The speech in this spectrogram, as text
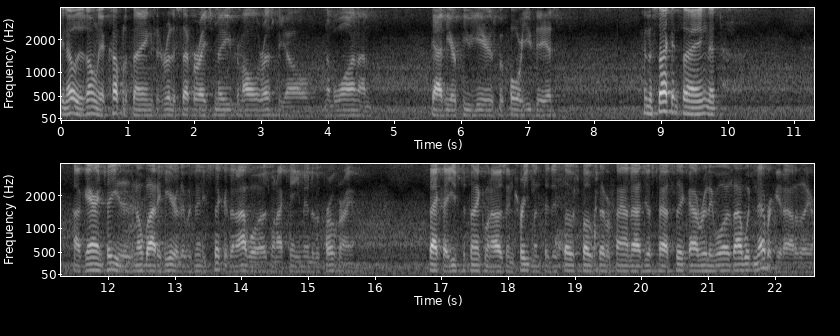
you know, there's only a couple of things that really separates me from all the rest of y'all. Number one, I'm got here a few years before you did. And the second thing that I guarantee you there's nobody here that was any sicker than I was when I came into the program. In fact, I used to think when I was in treatment that if those folks ever found out just how sick I really was, I would never get out of there.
